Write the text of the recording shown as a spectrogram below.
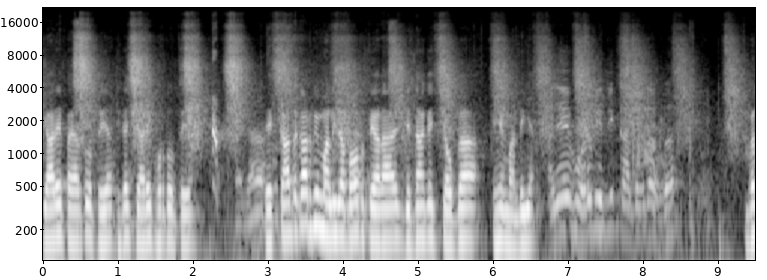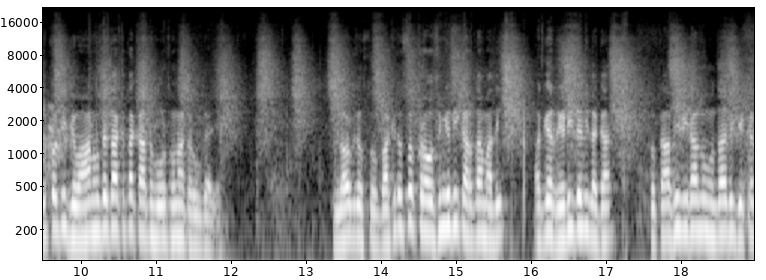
ਚਾਰੇ ਪੈਰ ਤੋਂ ਉੱਤੇ ਆ ਠੀਕ ਹੈ ਚਾਰੇ ਖੁਰ ਤੋਂ ਉੱਤੇ ਆ। ਤੇ ਕੱਦ ਕਾਠ ਵੀ ਮਾਲੀ ਦਾ ਬਹੁਤ ਪਿਆਰਾ ਹੈ ਜਿੱਦਾਂ ਕਿ ਚੌਗਾ ਇਹ ਮਾਲੀ ਆ। ਅਜੇ ਹੋਰ ਵੀਰ ਜੀ ਕੱਦ ਵਧਾਊਗਾ। ਬਿਲਕੁਲ ਜੀ ਜਵਾਨ ਹੁੰਦੇ ਤੱਕ ਤਾਂ ਕੱਦ ਹੋਰ ਸੋਹਣਾ ਕਰੂਗਾ ਜੀ। ਲਓ ਵੀ ਦੋਸਤੋ ਬਾਕੀ ਦੋਸਤੋ ਕ੍ਰੋਸਿੰਗ ਵੀ ਕਰਦਾ ਮਾਲੀ। ਅੱਗੇ ਰੇੜੀ ਤੇ ਵੀ ਲੱਗਾ। ਸੋ ਕਾਫੀ ਵੀਰਾਂ ਨੂੰ ਹੁੰਦਾ ਵੀ ਜੇਕਰ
